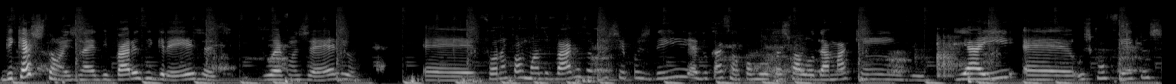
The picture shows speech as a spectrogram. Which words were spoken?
de questões, né, de várias igrejas do Evangelho é, foram formando vários outros tipos de educação, como o Lucas falou da Mackenzie. E aí é, os conflitos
